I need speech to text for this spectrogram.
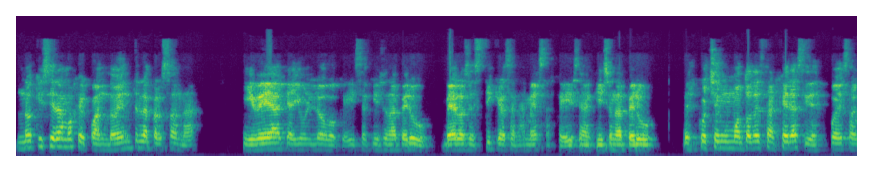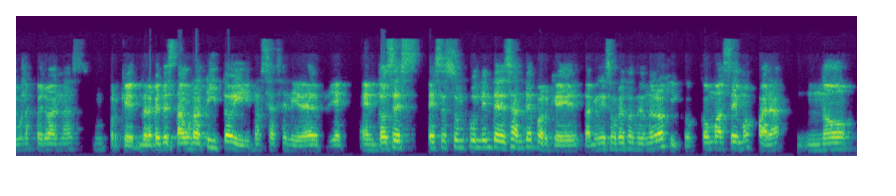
no quisiéramos que cuando entre la persona y vea que hay un logo que dice aquí zona Perú, vea los stickers en las mesas que dicen aquí zona Perú, escuchen un montón de extranjeras y después algunas peruanas, porque de repente está un ratito y no se hace la idea del proyecto. Entonces, ese es un punto interesante porque también es un reto tecnológico. ¿Cómo hacemos para no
